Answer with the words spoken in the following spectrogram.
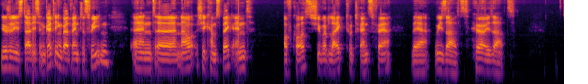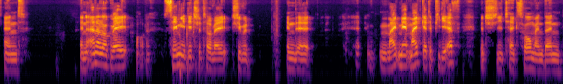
usually studies in Göttingen but went to Sweden and uh, now she comes back and of course she would like to transfer their results, her results. And in an analog way or semi-digital way, she would in the might might get a PDF which she takes home and then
